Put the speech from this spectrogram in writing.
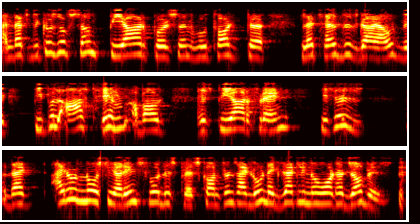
And that's because of some PR person who thought, uh, let's help this guy out. People asked him about his PR friend. He says that, I don't know, she arranged for this press conference. I don't exactly know what her job is.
